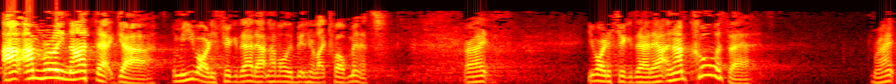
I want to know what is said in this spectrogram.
I, I'm really not that guy. I mean, you've already figured that out and I've only been here like 12 minutes. Right? You've already figured that out and I'm cool with that. Right?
